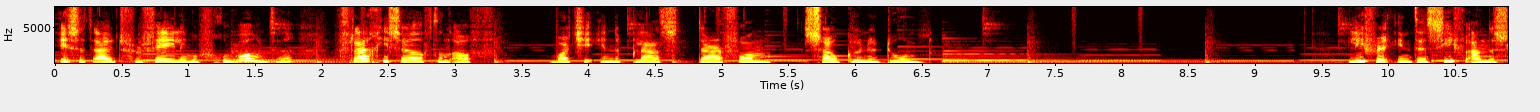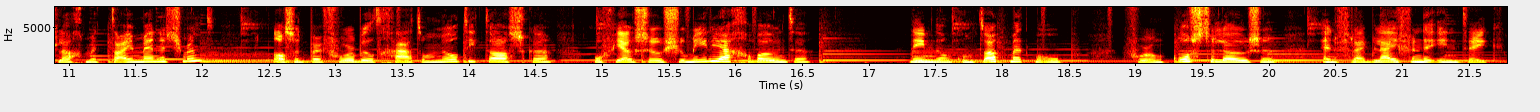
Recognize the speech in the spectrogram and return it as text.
Is het uit verveling of gewoonte? Vraag jezelf dan af wat je in de plaats daarvan zou kunnen doen. Liever intensief aan de slag met time management, als het bijvoorbeeld gaat om multitasken of jouw social media gewoonte? Neem dan contact met me op voor een kosteloze en vrijblijvende intake.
